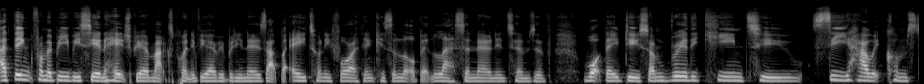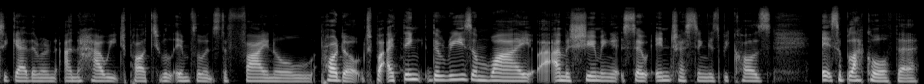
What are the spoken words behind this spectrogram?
I think from a BBC and a HBO Max point of view, everybody knows that. But A24, I think, is a little bit lesser known in terms of what they do. So I'm really keen to see how it comes together and, and how each party will influence the final product. But I think the reason why I'm assuming it's so interesting is because it's a black author.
